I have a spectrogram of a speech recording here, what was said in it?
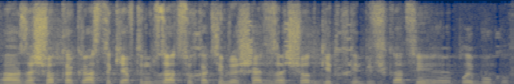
а за счет как раз-таки автоматизацию хотим решать за счет гитхабификации плейбуков.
